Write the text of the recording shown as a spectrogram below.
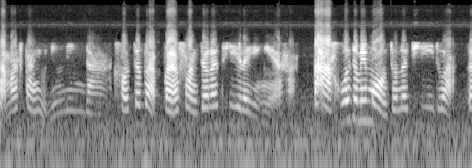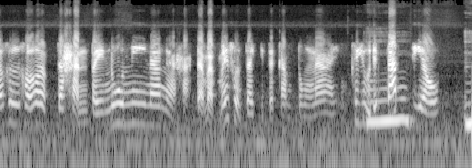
สามารถฟังอยู่นิ่งๆได้เขาจะแบบมาฟังเจ้าหน้าที่อะไรอย่างเงี้ยค่ะตาเขาก็จะไม่มองเจ้าหน้าที่ด้วยแล้วคือเขาแบบจะหันไปนู่นนี่นั่นนะคะแต่แบบไม่สนใจกิจกรรมตรงหน้าคืออยู่ได้แป๊บเดียว อื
